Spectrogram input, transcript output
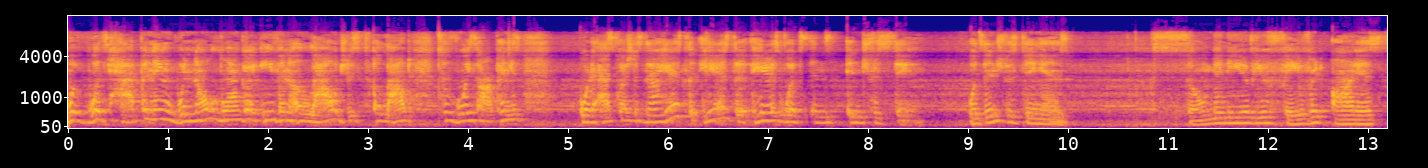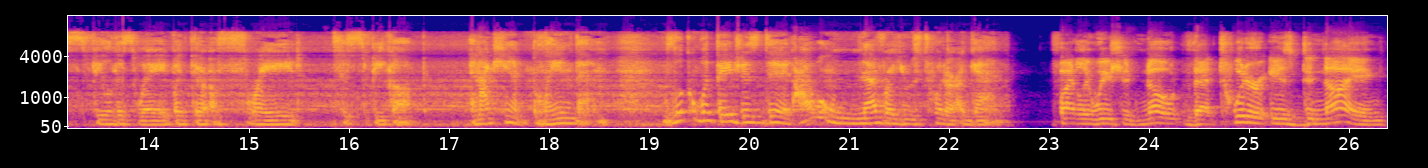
with what's happening? We're no longer even allowed, just allowed to voice our opinions or to ask questions. Now, here's the here's the here's what's in, interesting. What's interesting is so many of your favorite artists feel this way, but they're afraid to speak up. And I can't blame them. Look at what they just did. I will never use Twitter again. Finally, we should note that Twitter is denying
